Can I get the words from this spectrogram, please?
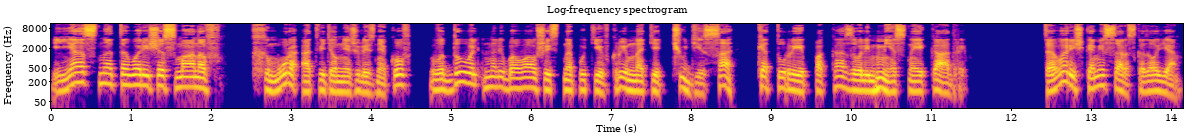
«Ясно, товарищ Османов», – хмуро ответил мне Железняков, вдоволь налюбовавшись на пути в Крым на те чудеса, которые показывали местные кадры. «Товарищ комиссар», – сказал я,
